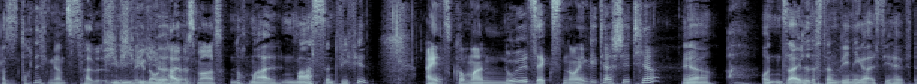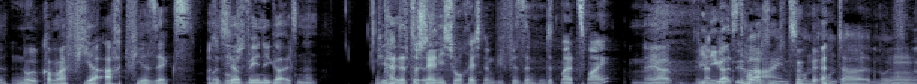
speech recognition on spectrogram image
Also ist doch nicht ein ganzes halbes, Wie- wie- genau ein äh, halbes Maß. Nochmal, ein Maß sind wie viel? 1,069 Liter steht hier, Ja. Ah. Und ein Seidel ist dann weniger als die Hälfte. 0,4846. Das Also ist ja weniger als ein. Ich kann das Hälfte so schnell nicht hochrechnen. Wie viel sind denn das mal zwei? Naja, weniger als Über 1000. eins und unter null. Mhm.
